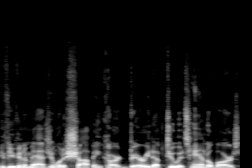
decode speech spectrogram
if you can imagine what a shopping cart buried up to its handlebars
